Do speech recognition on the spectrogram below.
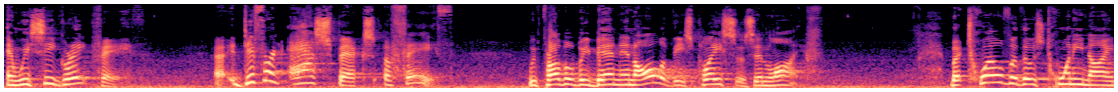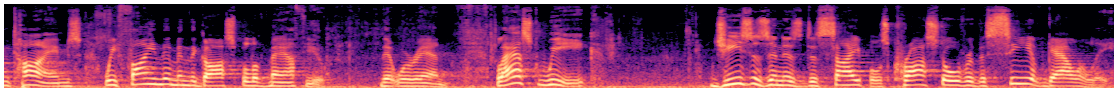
and we see great faith. Uh, different aspects of faith. We've probably been in all of these places in life. But 12 of those 29 times, we find them in the Gospel of Matthew that we're in. Last week, Jesus and his disciples crossed over the Sea of Galilee.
